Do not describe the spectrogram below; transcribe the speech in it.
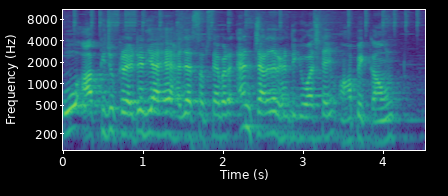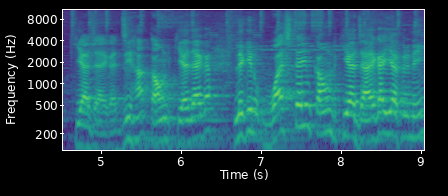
वो आपकी जो क्राइटेरिया है, हज़ार सब्सक्राइबर एंड चार हज़ार घंटे की वॉच टाइम वहाँ पे काउंट किया जाएगा। जी हाँ काउंट किया जाएगा, लेकिन वॉच टाइम काउंट किया जाएगा या फिर नहीं,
